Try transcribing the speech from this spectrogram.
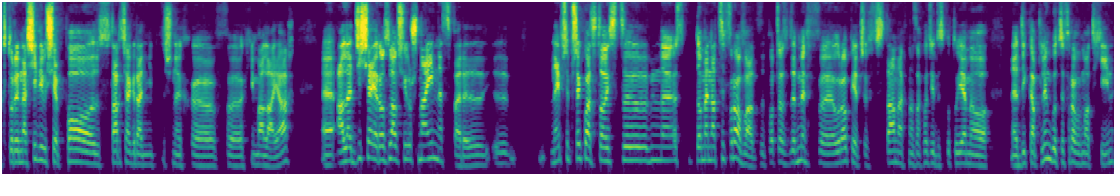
który nasilił się po starciach granicznych e, w Himalajach, e, ale dzisiaj rozlał się już na inne sfery. E, najlepszy przykład to jest domena cyfrowa. Podczas gdy my w Europie czy w Stanach na Zachodzie dyskutujemy o decouplingu cyfrowym od Chin,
